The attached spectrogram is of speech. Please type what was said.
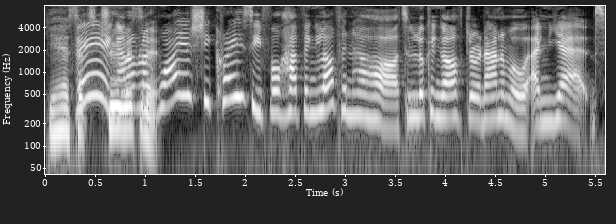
Yes, thing. that's true, and I'm like, it? why is she crazy for having love in her heart and looking after an animal? And yet,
